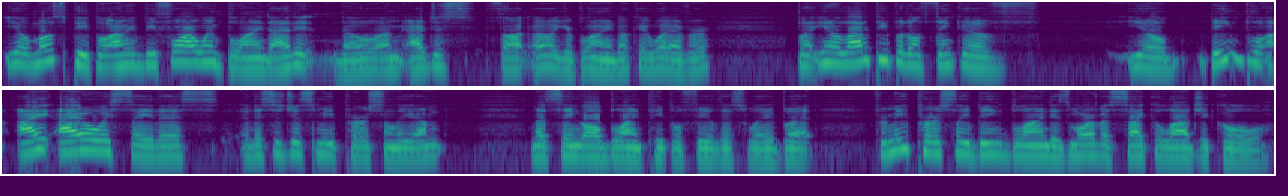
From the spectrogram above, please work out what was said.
you know, most people, I mean, before I went blind, I didn't know. I mean, I just thought, oh, you're blind. Okay, whatever. But, you know, a lot of people don't think of, you know, being blind, I, I always say this, and this is just me personally. I'm not saying all blind people feel this way, but for me personally, being blind is more of a psychological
